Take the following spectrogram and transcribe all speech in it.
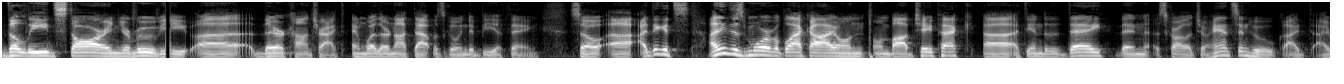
the lead star in your movie uh, their contract and whether or not that was going to be a thing. So uh, I think it's I think there's more of a black eye on on Bob Chapek uh, at the end of the day than Scarlett Johansson, who I I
